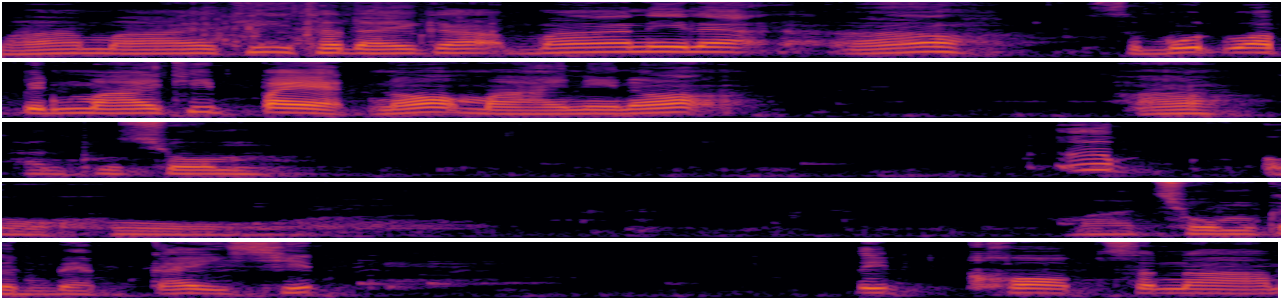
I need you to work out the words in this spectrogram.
มาไม้ที่เท่าใดกะมานี่แหละ เอาสมมุติว่าเป็นไม้ที่แปดเนาะไม้นี่เนาะ เอาท่านผู้ชม อึ๊บ โอ้โห มาชมกันแบบใกล้ชิด ติดขอบสนาม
